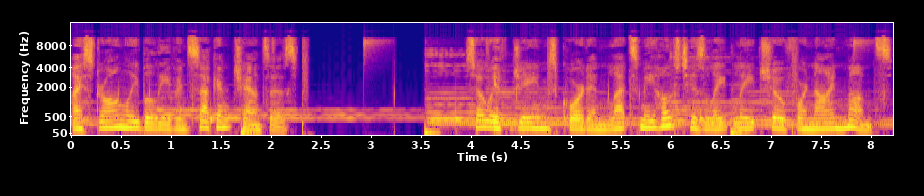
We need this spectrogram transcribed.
I strongly believe in second chances. So if James Corden lets me host his Late Late Show for nine months,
